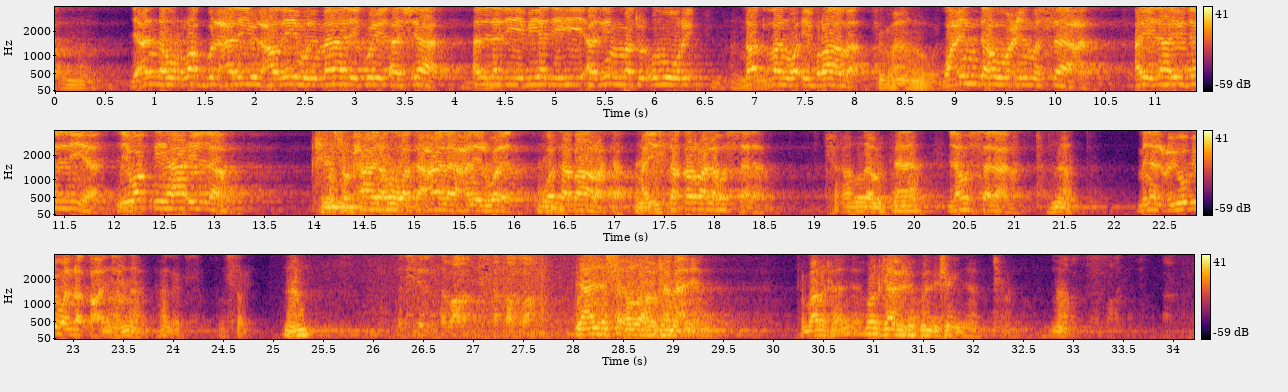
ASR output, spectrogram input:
لأنه الرب العلي العظيم المالك للأشياء الذي بيده أزمة الأمور نقضا وإبراما. سبحانه وتعالى. وعنده علم الساعة أي لا يجليها لوقتها إلا هو. سبحانه وتعالى عن الولد وتبارك. أي. استقر له السلام. استقر له الثناء له السلامة. نعم. من العيوب والنقائص. نعم نعم هذا الصحيح نعم. تفسير تبارك استقر. يعني الكمال يعني. تبارك هو الكامل في كل شيء نعم. نعم.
